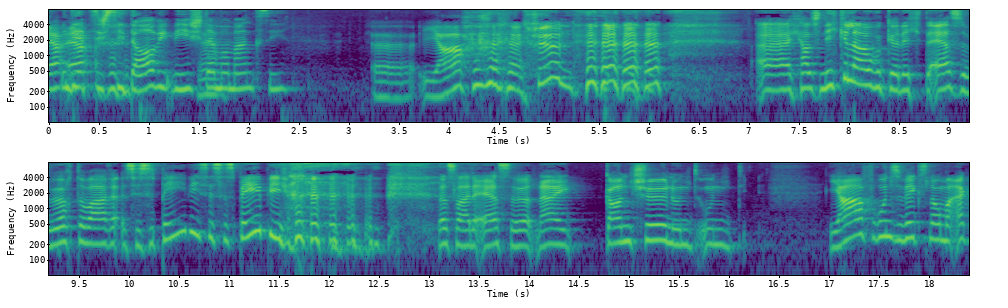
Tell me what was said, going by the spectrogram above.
ja, Und jetzt ja. ist sie da, wie, wie ja. der Moment gewesen? Äh, ja, schön. äh, ich habe es nicht glauben können. Ich, die ersten Wörter waren, es ist ein Baby, es ist ein Baby. das war der erste Wort. Nein, ganz schön und, und ja, für uns wächst nochmal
